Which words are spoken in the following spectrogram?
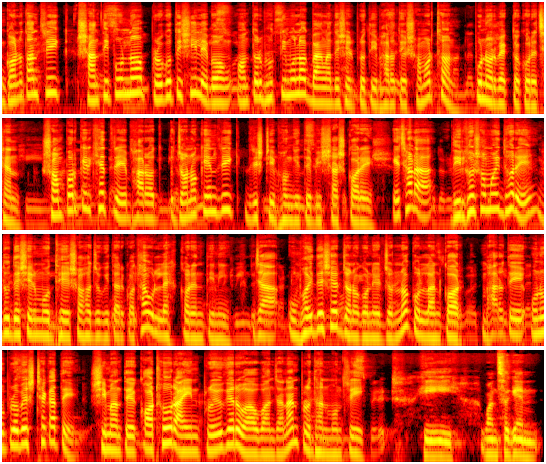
গণতান্ত্রিক শান্তিপূর্ণ প্রগতিশীল এবং অন্তর্ভুক্তিমূলক বাংলাদেশের প্রতি ভারতের সমর্থন পুনর্ব্যক্ত করেছেন। সম্পর্কের ক্ষেত্রে ভারত জনকেন্দ্রিক দৃষ্টিভঙ্গিতে বিশ্বাস করে। এছাড়া দীর্ঘ সময় ধরে দুদেশের মধ্যে সহযোগিতার কথা উল্লেখ করেন তিনি যা উভয় দেশের জনগণের জন্য কল্যাণকর। ভারতে অনুপ্রবেশ ঠেকাতে সীমান্তে কঠোর আইন প্রয়োগেরও আহ্বান জানান প্রধানমন্ত্রী. He once again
